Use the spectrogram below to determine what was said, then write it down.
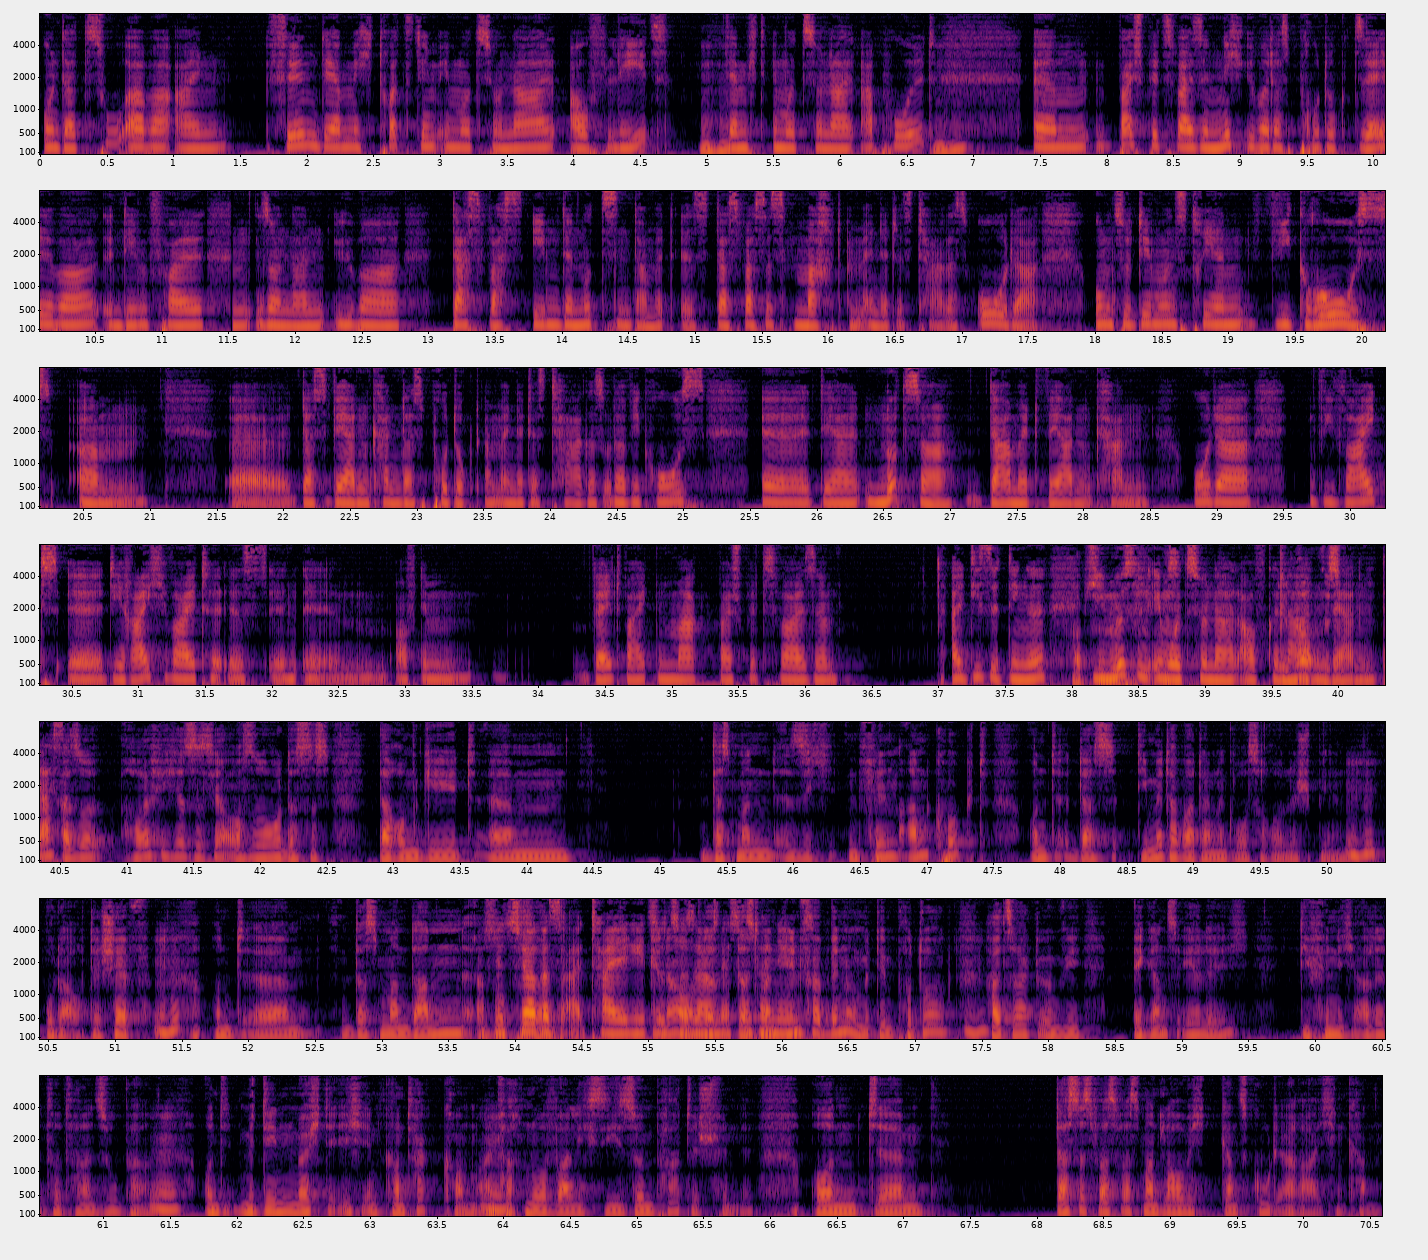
und dazu aber ein Film, der mich trotzdem emotional auflädt, mhm. der mich emotional abholt. Mhm. Ähm, beispielsweise nicht über das Produkt selber in dem Fall, sondern über das, was eben der Nutzen damit ist, das, was es macht am Ende des Tages. Oder um zu demonstrieren, wie groß ähm, äh, das werden kann, das Produkt am Ende des Tages, oder wie groß äh, der Nutzer damit werden kann. Oder wie weit äh, die Reichweite ist in, in, auf dem weltweiten Markt beispielsweise. All diese Dinge, Absolut. die müssen emotional es, aufgeladen genau, werden. Das also häufig ist es ja auch so, dass es darum geht, ähm, dass man sich einen Film anguckt und dass die Mitarbeiter eine große Rolle spielen mhm. oder auch der Chef mhm. und ähm, dass man dann auf den Service-Teil geht genau, sozusagen dass, des dass man in Verbindung mit dem Produkt mhm. halt sagt irgendwie, ey ganz ehrlich, die finde ich alle total super. Mhm. Und mit denen möchte ich in Kontakt kommen, mhm. einfach nur, weil ich sie sympathisch finde. Und ähm, das ist was, was man, glaube ich, ganz gut erreichen kann.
